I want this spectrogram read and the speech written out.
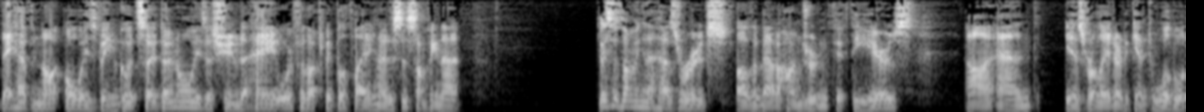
they have not always been good. So don't always assume that hey, Orthodox people are fighting. No, this is something that this is something that has roots of about 150 years, uh, and is related again to World War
